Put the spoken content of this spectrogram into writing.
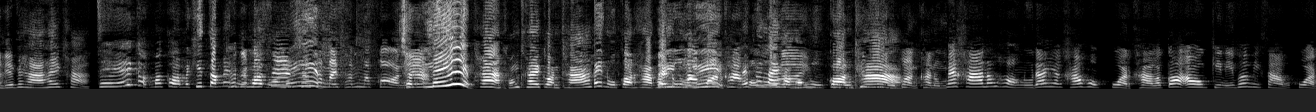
เดี๋ยวไปหาให้ค่ะ เจ๊กลับมาก่อนมาคิดตังค์ให้เธหอนูจะก่มาอนหนูแทรกฉันรีบทำไมฉันมาก่อนฉันเนี่ยรีบค่ะ ของใครก่อนคะ ให้หนูก่อนค่ะพอดีหนูให้หนูรีมาก่อบนค่ะไม่เป็นไรของหนูค่ะของหนูก่อนค่ะหนูก่อนค่ะหนูแม่ค้าน้ำหอมหนูได้ยังคะหกขวดค่ะ แล้วก็เอากลินนี้เพิ่มอีกสามขวด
